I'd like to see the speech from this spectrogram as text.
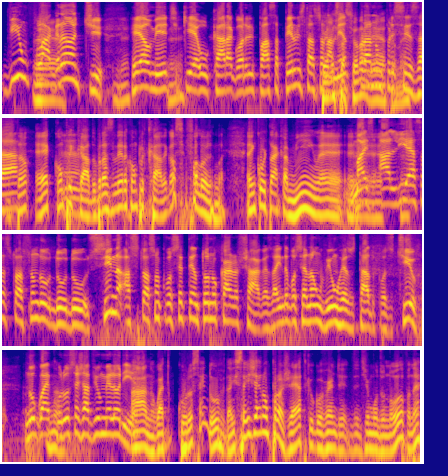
vi um flagrante, é, né? realmente, é. que é o cara agora ele passa pelo estacionamento para não né? precisar. Então é complicado, é. o brasileiro é complicado, igual você falou, Janai. É encurtar caminho, é... é Mas ali essa situação do, do, do... Se na, a situação que você tentou no Carlos Chagas, ainda você não viu um resultado positivo no Guaicuru não. você já viu melhoria? Ah, no Guaicuru sem dúvida. Isso aí já era um projeto que o governo de, de, de Mundo Novo, né?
